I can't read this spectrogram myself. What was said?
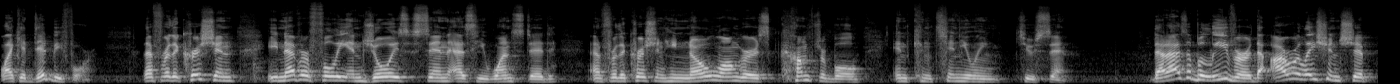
like it did before. That for the Christian, he never fully enjoys sin as he once did. And for the Christian, he no longer is comfortable in continuing to sin. That as a believer, that our relationship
